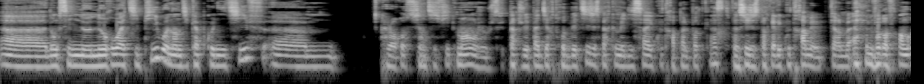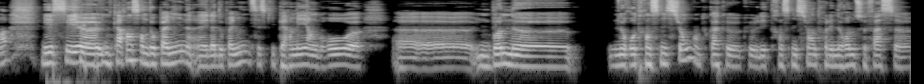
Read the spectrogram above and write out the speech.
Donc c'est une neuroatypie ou un handicap cognitif. Alors scientifiquement, j'espère que je vais pas dire trop de bêtises, j'espère que Mélissa écoutera pas le podcast. Enfin si, j'espère qu'elle écoutera, mais elle me reprendra. Mais c'est une carence en dopamine, et la dopamine, c'est ce qui permet en gros une bonne neurotransmission, en tout cas que, que les transmissions entre les neurones se fassent euh,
